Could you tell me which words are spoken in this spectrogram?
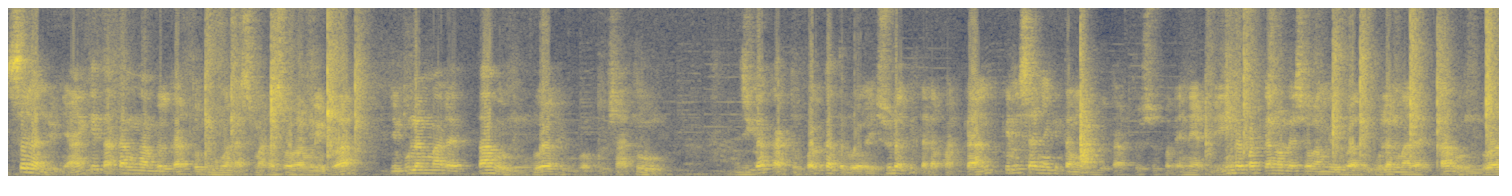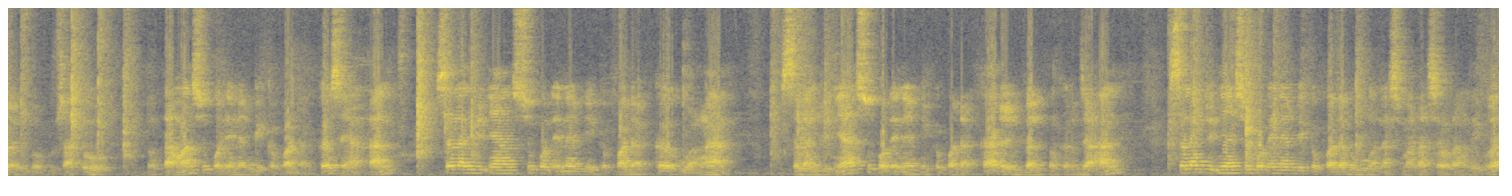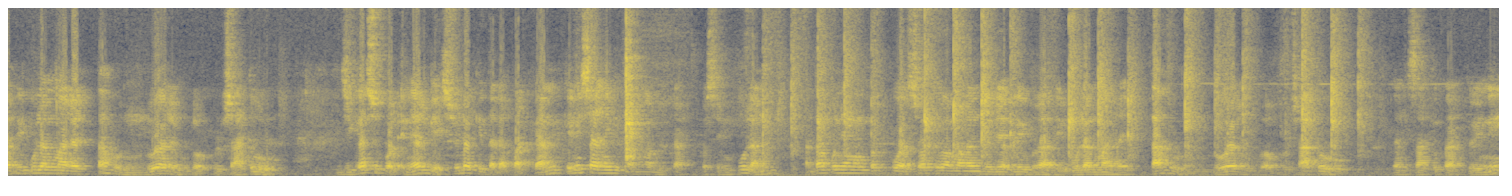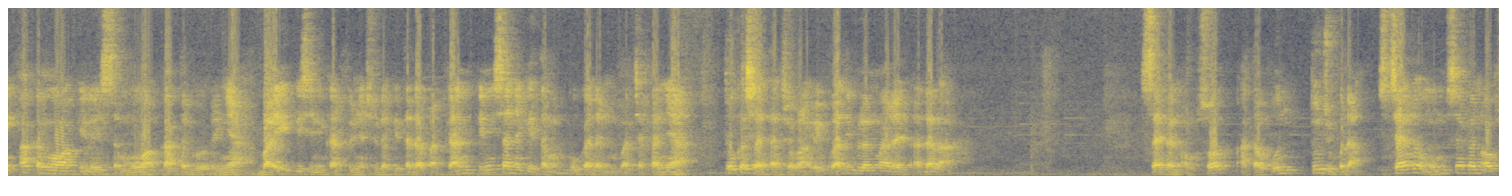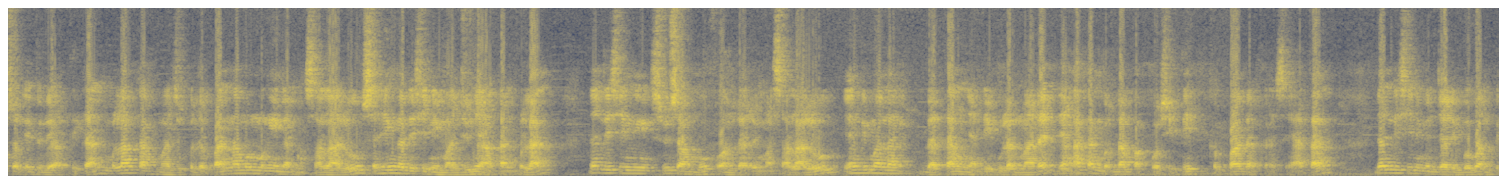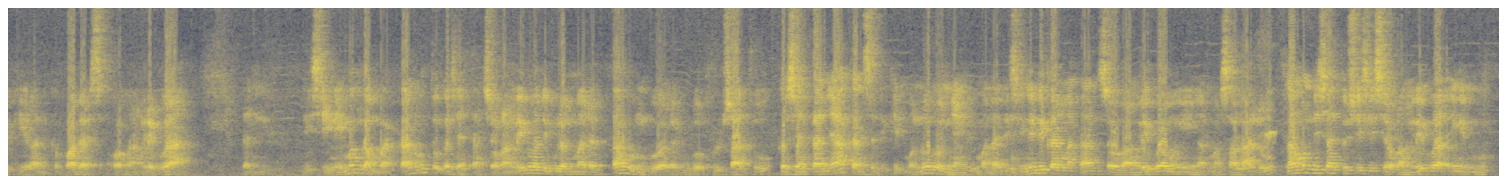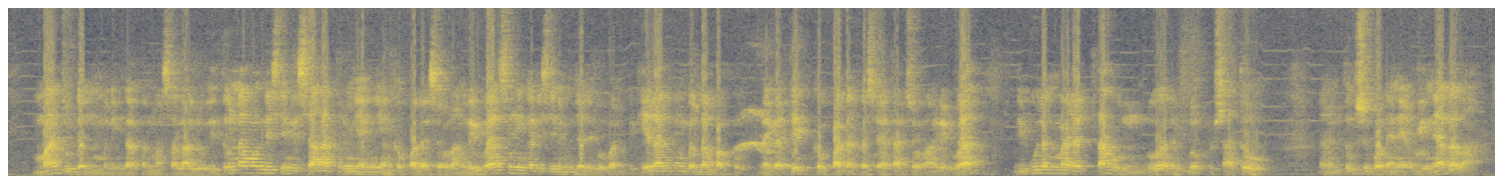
Selanjutnya kita akan mengambil kartu hubungan asmara seorang Libra di bulan Maret tahun 2021. Jika kartu per kategori sudah kita dapatkan, kini saatnya kita mengambil kartu support energi yang didapatkan oleh seorang Libra di bulan Maret tahun 2021. Pertama, support energi kepada kesehatan, selanjutnya support energi kepada keuangan, selanjutnya support energi kepada karir dan pekerjaan, selanjutnya support energi kepada hubungan asmara seorang Libra di bulan Maret tahun 2021. Jika support energi sudah kita dapatkan, kini saatnya kita mengambil kartu kesimpulan ataupun yang memperkuat suatu ramalan zodiak Libra di bulan Maret tahun 2021. Dan satu kartu ini akan mewakili semua kategorinya. Baik, di sini kartunya sudah kita dapatkan, kini saatnya kita membuka dan membacakannya. Untuk kesehatan seorang Libra di bulan Maret adalah seven of sword ataupun tujuh pedang. Secara umum seven of sword itu diartikan melangkah maju ke depan namun mengingat masa lalu sehingga di sini majunya akan pelan dan di sini susah move on dari masa lalu yang di mana datangnya di bulan Maret yang akan berdampak positif kepada kesehatan dan di sini menjadi beban pikiran kepada seorang Libra dan di sini menggambarkan untuk kesehatan seorang Libra di bulan Maret tahun 2021, kesehatannya akan sedikit menurun yang di mana di sini dikarenakan seorang Libra mengingat masa lalu. Namun di satu sisi seorang Libra ingin maju dan meninggalkan masa lalu itu, namun di sini sangat terngiang-ngiang kepada seorang Libra sehingga di sini menjadi beban pikiran yang berdampak negatif kepada kesehatan seorang Libra di bulan Maret tahun 2021. Dan untuk support energinya adalah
